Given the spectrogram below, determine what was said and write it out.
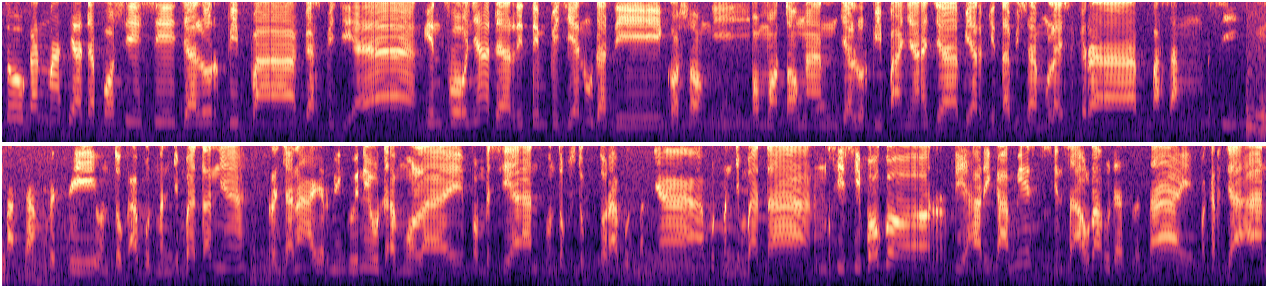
itu kan masih ada posisi jalur pipa gas PGN. Infonya dari tim PGN udah dikosongi. Pemotongan jalur pipanya aja biar kita bisa mulai segera pasang besi, okay. pasang besi untuk abutmen jembatannya. Rencana akhir minggu ini udah mulai pembesian untuk struktur abutmennya, abutmen jembatan. Sisi Bogor di hari Kamis, insya Allah udah selesai pekerjaan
